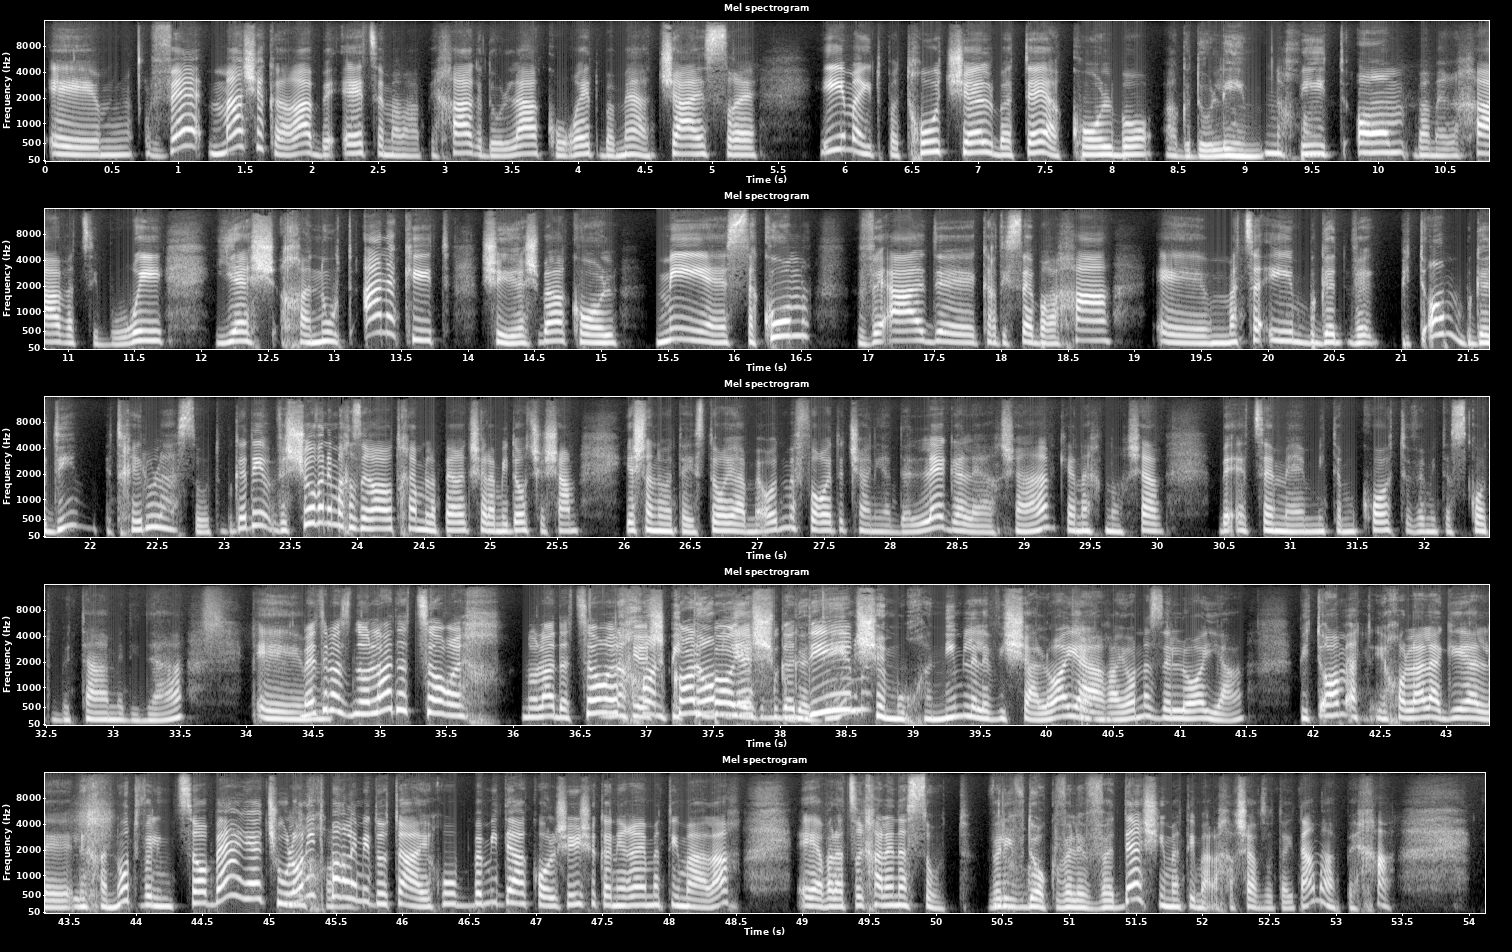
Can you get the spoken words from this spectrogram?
אמ, ומה שקרה בעצם, המהפכה הגדולה קורית במאה ה-19, עם ההתפתחות של בתי הקולבו הגדולים. נכון. פתאום במרחב הציבורי יש חנות ענקית שיש בה הכל, מסכו"ם ועד אה, כרטיסי ברכה, אה, מצעים, בגד... ופתאום בגדים התחילו לעשות בגדים. ושוב אני מחזירה אתכם לפרק של המידות, ששם יש לנו את ההיסטוריה המאוד מפורטת שאני אדלג עליה עכשיו, כי אנחנו עכשיו בעצם אה, מתעמקות ומתעסקות בתא המדידה. בעצם אז נולד הצורך נולד הצורך, נכון, יש פתאום כלבו, יש יש בגדים בגדים. שמוכנים ללבישה. לא היה, כן. הרעיון הזה לא היה. פתאום את יכולה להגיע לחנות ולמצוא בגד שהוא לא נכון. נתפר למידותייך, הוא במידה כלשהי שכנראה מתאימה לך, אה, אבל את צריכה לנסות ולבדוק נכון. ולוודא שהיא מתאימה לך. עכשיו, זאת הייתה מהפכה.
